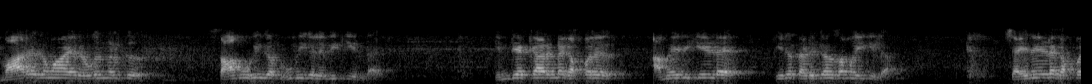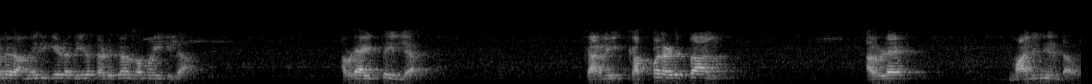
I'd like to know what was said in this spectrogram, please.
മാരകമായ രോഗങ്ങൾക്ക് സാമൂഹിക ഭൂമിക ലഭിക്കുകയുണ്ടായി. ഇന്ത്യക്കാരന്റെ കപ്പൽ അമേരിക്കയുടെ തീരത്തടുക്കാൻ സമ്മതിക്കില്ല. ചൈനയുടെ കപ്പൽ അമേരിക്കയുടെ തീരത്തടുക്കാൻ സമ്മതിക്കില്ല. അവിടെ അയിത്തയില്ല. കാരണം ഈ കപ്പലെടുത്താൽ അവിടെ മാലിന്യം ഉണ്ടാവും.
